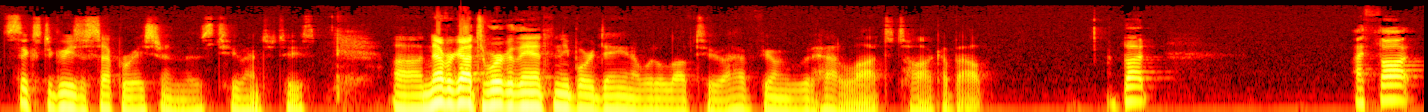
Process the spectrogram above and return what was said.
six degrees of separation in those two entities. Uh, never got to work with Anthony Bourdain. I would have loved to. I have a feeling we would have had a lot to talk about. But I thought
